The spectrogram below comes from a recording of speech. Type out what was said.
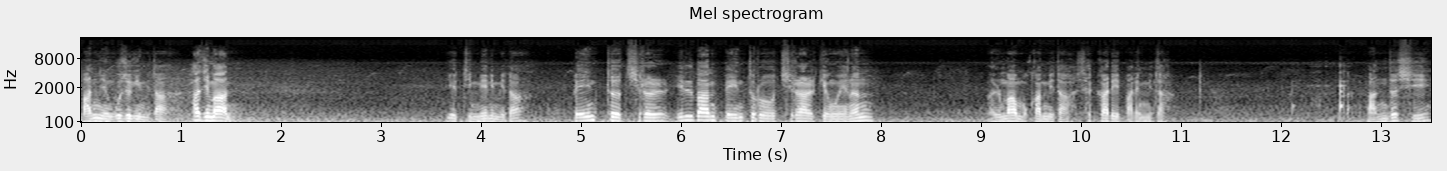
반영구적입니다. 하지만 이 뒷면입니다. 페인트 칠을 일반 페인트로 칠할 경우에는 얼마 못 갑니다. 색깔이 바랍니다. 반드시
